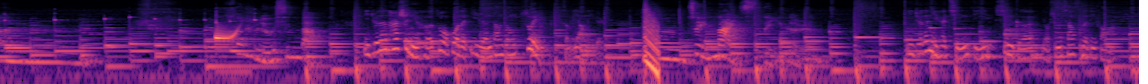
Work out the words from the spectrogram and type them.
嗯，算是刘星吧，你觉得他是你合作过的艺人当中最怎么样的一个人？嗯，最 nice 的一个人，你觉得你和情敌性格有什么相似的地方吗？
